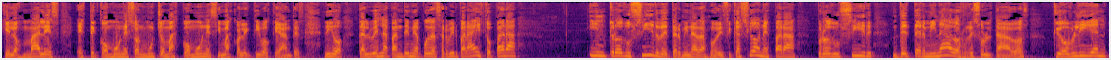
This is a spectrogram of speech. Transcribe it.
que los males este, comunes son mucho más comunes y más colectivos que antes. Digo, tal vez la pandemia pueda servir para esto, para introducir determinadas modificaciones, para producir determinados resultados que obliguen,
